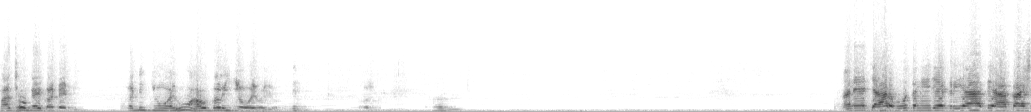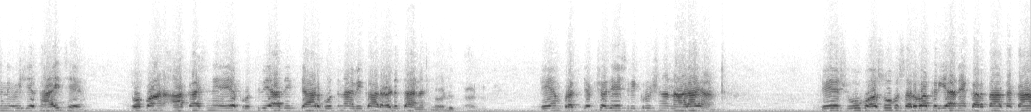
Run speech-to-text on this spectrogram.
પાછો નહીં ગયું હોય હાવ ગળી ગયો હોય અને ચાર ભૂતની જે ક્રિયા તે આકાશની વિશે થાય છે. તો પણ આકાશ ને એ પૃથ્વી આદિ ચાર ભૂત ના વિકાર અડતા નથી. તેમ પ્રત્યક્ષ જે શ્રી કૃષ્ણ નારાયણ તે શુભ અશુભ સર્વ ક્રિયાને કરતા થકા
